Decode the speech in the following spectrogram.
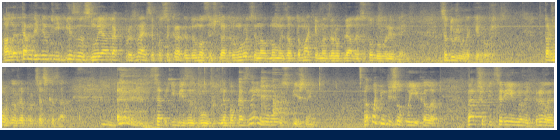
Але там, де мілкий бізнес, ну я так признаюся по секрету, в 94-му році на одному із автоматів ми заробляли 100 доларів в день. Це дуже великі гроші. Тепер можна вже про це сказати. Це такий бізнес був не показний, але успішний. А потім пішло, поїхало. Першу піцерію ми відкрили,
